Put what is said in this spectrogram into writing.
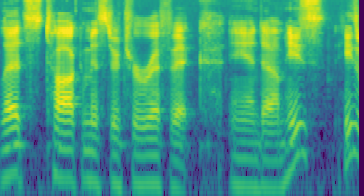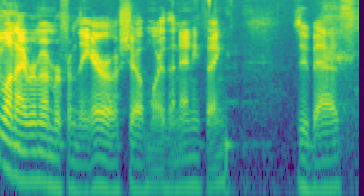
Let's talk Mr. Terrific, and um, he's he's one I remember from the Arrow show more than anything. Zubaz.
